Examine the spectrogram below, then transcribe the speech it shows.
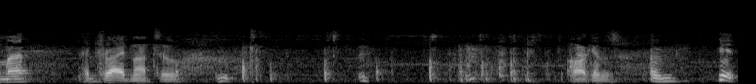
You kill Matt? I tried not to. Hawkins, I'm hit.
